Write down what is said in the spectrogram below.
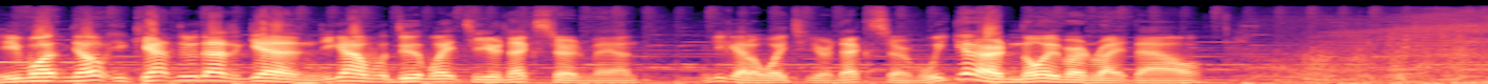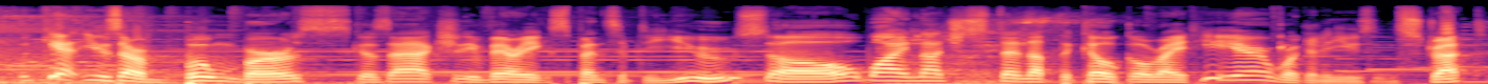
You want no? You can't do that again. You gotta do wait till your next turn, man. You gotta wait till your next turn. We get our Noivern right now. We can't use our Boom Burst, because that's actually very expensive to use, so why not just stand up the Koko right here? We're gonna use Instruct.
